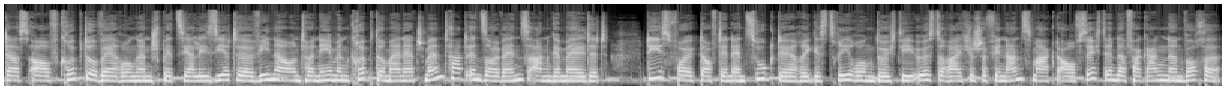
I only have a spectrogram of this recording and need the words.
Das auf Kryptowährungen spezialisierte Wiener Unternehmen Kryptomanagement hat Insolvenz angemeldet. Dies folgt auf den Entzug der Registrierung durch die österreichische Finanzmarktaufsicht in der vergangenen Woche.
